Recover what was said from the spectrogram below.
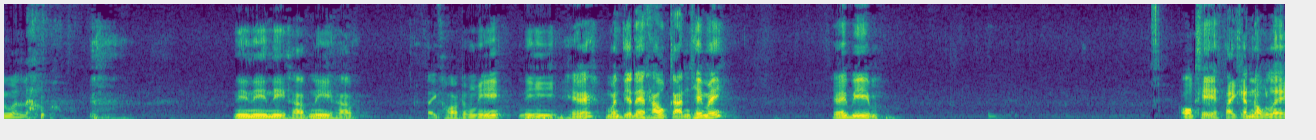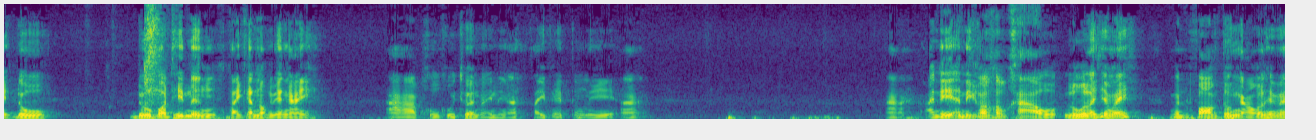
ล้วนแล้ว นี่นี่นี่ครับ นี่ครับ ใส่ข้อตรงนี้ นี่เห็นไหมมันจะได้เท่ากันใช่ไหมใช่ไหมบีม โอเค ใส่กระหนกเลย ดู ดูบทที่หนึ่งใส่กระหนกยังไง อ่าครูครูช่วยหน่อยหนึ่งอะ ใส่เพชรตรงนี้ อ่าอ่า อันนี้อันนี้ก็คร่าวๆรู้แล้วใช่ไหม เหมือนฟอร์มตัวเหงาใช่ไหม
